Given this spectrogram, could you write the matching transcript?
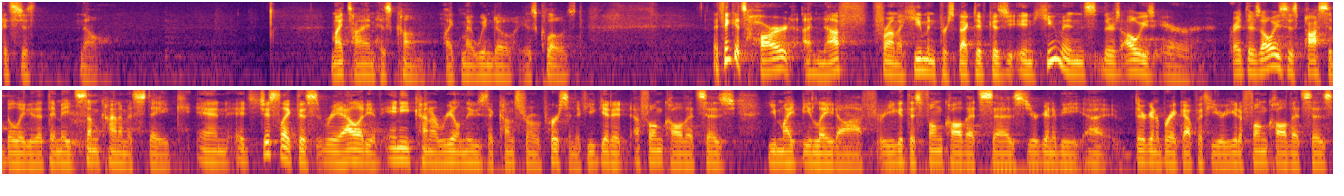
It's just, no. My time has come, like my window is closed. I think it's hard enough from a human perspective because in humans, there's always error, right? There's always this possibility that they made some kind of mistake. And it's just like this reality of any kind of real news that comes from a person. If you get a, phone call that says you might be laid off, or you get this phone call that says you're going to be, uh, they're going to break up with you, or you get a phone call that says,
